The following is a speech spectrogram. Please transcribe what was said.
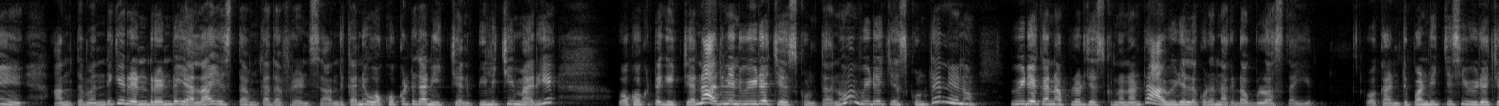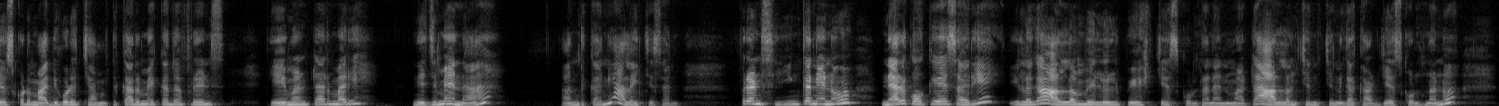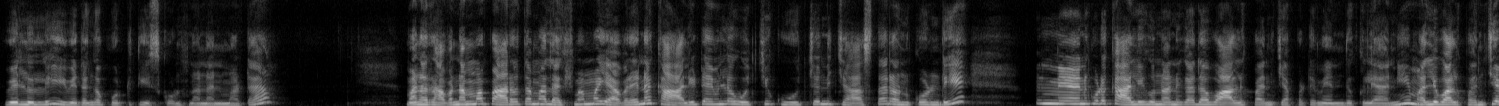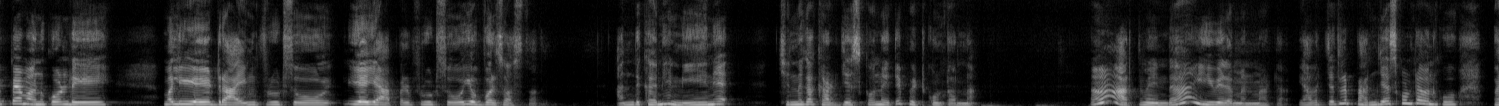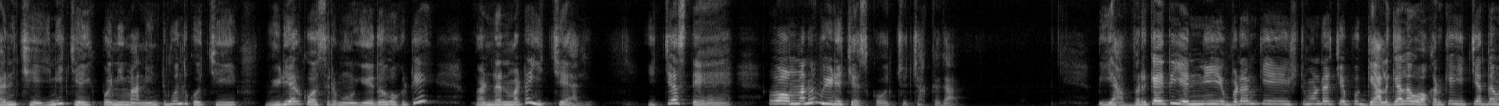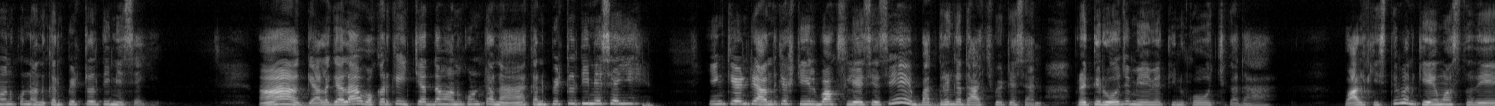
అంతమందికి రెండు రెండు ఎలా ఇస్తాం కదా ఫ్రెండ్స్? అందుకని ఒక్కొక్కటి కానీ ఇచ్చాను. పిలిచి మరీ ఒక్కొక్కటిగా ఇచ్చాను. అది నేను వీడియో చేసుకుంటాను. వీడియో చేసుకుంటే నేను వీడియో కానీ అప్లోడ్ చేసుకున్నానంటే ఆ వీడియోలో కూడా నాకు డబ్బులు వస్తాయి. ఒక అంటి పండు ఇచ్చేసి వీడియో చేసుకోవడం అది కూడా చమత్కారమే కదా ఫ్రెండ్స్. ఏమంటారు మరి? నిజమేనా? అందుకని అలా ఇచ్చేసాను. ఫ్రెండ్స్ ఇంకా నేను నెలకు ఒకేసారి ఇలాగా అల్లం వెల్లుల్లి పేస్ట్ చేసుకుంటాను అనమాట అల్లం చిన్న చిన్నగా కట్ చేసుకుంటున్నాను. వెల్లుల్లి ఈ విధంగా పొట్టు తీసుకుంటున్నాను అనమాట మన రవణమ్మ పార్వతమ్మ లక్ష్మమ్మ ఎవరైనా ఖాళీ టైంలో వచ్చి కూర్చొని చేస్తారనుకోండి నేను కూడా ఖాళీగా ఉన్నాను కదా వాళ్ళకి పని చెప్పటం ఎందుకులే అని. మళ్ళీ వాళ్ళకి పని చెప్పామనుకోండి మళ్ళీ ఏ డ్రాయింగ్ ఫ్రూట్సో ఏ యాపిల్ ఫ్రూట్సో ఇవ్వాల్సి వస్తుంది. అందుకని నేనే చిన్నగా కట్ చేసుకొని అయితే పెట్టుకుంటున్నా. అర్థమైందా? ఈ విధం అనమాట ఎవరి చేతిలో పని చేసుకుంటాం అనుకో పని చేయని చేయకపోయి మన ఇంటి ముందుకు వచ్చి వీడియోల కోసము ఏదో ఒకటి పండు అనమాట ఇచ్చేయాలి. ఇచ్చేస్తే మనం వీడియో చేసుకోవచ్చు చక్కగా. ఎవరికైతే ఎన్ని ఇవ్వడానికి ఇష్టం ఉండదు చెప్పు గెలగెల ఒకరికే ఇచ్చేద్దాం అనుకున్నాను కానీ పిట్టలు తినేసాయి. గెలగెల ఒకరికే ఇచ్చేద్దాం అనుకుంటానా కానీ పిట్టలు తినేసాయి? ఇంకేంటి? అందుకే స్టీల్ బాక్స్లు వేసేసి భద్రంగా దాచిపెట్టేశాను. ప్రతిరోజు మేమే తినుకోవచ్చు కదా. వాళ్ళకి ఇస్తే మనకి ఏమొస్తుంది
